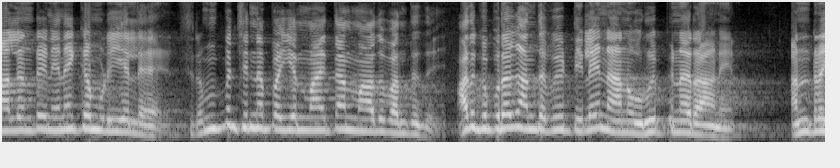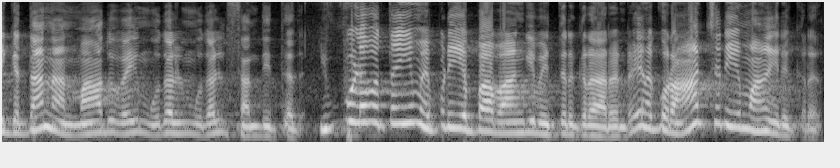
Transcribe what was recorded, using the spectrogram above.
ஆள் என்று நினைக்க முடியலை. ரொம்ப சின்ன பையன் மாதிரி தான் மாது வந்தது. அதுக்கு பிறகு அந்த வீட்டிலே நான் உறுப்பினர் ஆனேன் அன்றைக்குத்தான் நான் மாதுவை முதல் முதல் சந்தித்தது. இவ்வளவத்தையும் எப்படி எப்பா வாங்கி வைத்திருக்கிறார் என்று எனக்கு ஒரு ஆச்சரியமாக இருக்கிறது.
